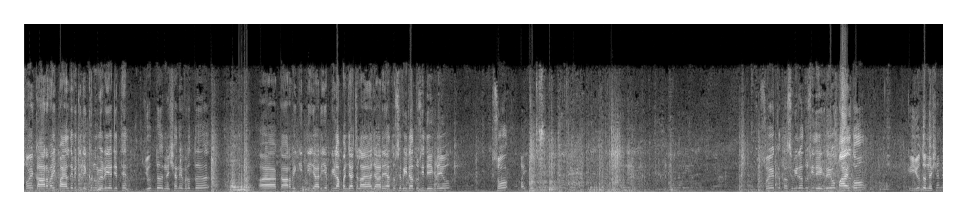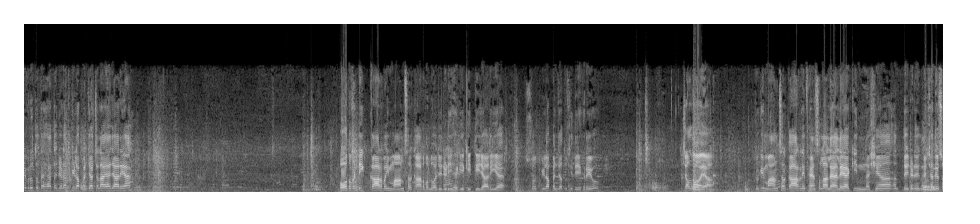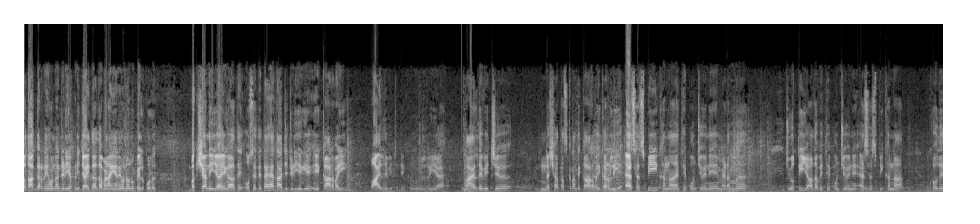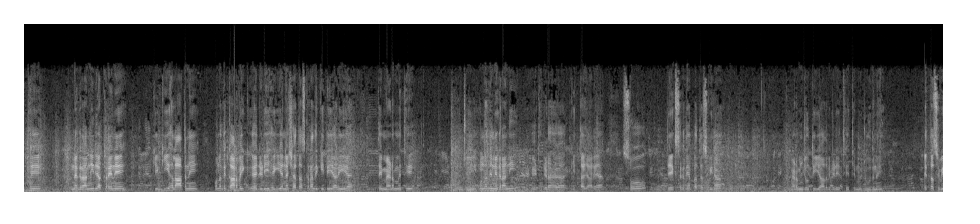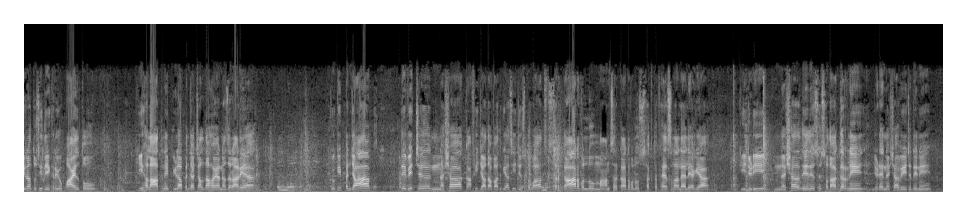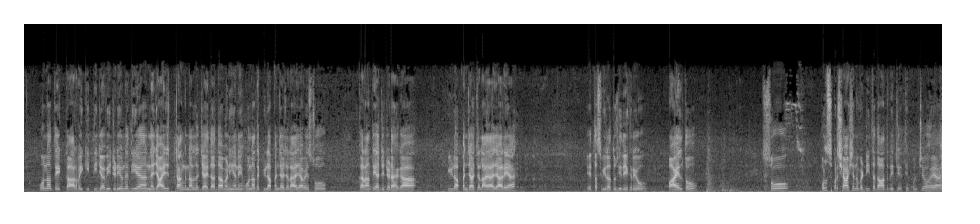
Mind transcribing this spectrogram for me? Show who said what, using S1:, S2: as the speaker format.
S1: ਸੋ ਇਹ ਕਾਰਵਾਈ ਪਾਇਲ ਦੇ ਵਿੱਚ ਦੇਖਣ ਨੂੰ ਮਿਲ ਰਹੀ ਹੈ, ਜਿੱਥੇ ਯੁੱਧ ਨਸ਼ਿਆਂ ਦੇ ਵਿਰੁੱਧ ਕਾਰਵਾਈ ਕੀਤੀ ਜਾ ਰਹੀ ਹੈ। ਪੀਲਾ ਪੰਜਾ ਚਲਾਇਆ ਜਾ ਰਿਹਾ। ਤਸਵੀਰਾਂ ਤੁਸੀਂ ਦੇਖ ਰਹੇ ਹੋ। ਸੋ ਬਾਈ, ਸੋ ਇੱਕ ਤਸਵੀਰਾਂ ਤੁਸੀਂ ਦੇਖ ਰਹੇ ਹੋ ਪਾਇਲ ਤੋਂ, ਕਿ ਯੁੱਧ ਨਸ਼ਿਆਂ ਦੇ ਵਿਰੁੱਧ ਤਹਿਤ ਜਿਹੜਾ ਪੀਲਾ ਪੰਜਾ ਚਲਾਇਆ ਜਾ ਰਿਹਾ। ਬਹੁਤ ਵੱਡੀ ਕਾਰਵਾਈ ਮਾਨ ਸਰਕਾਰ ਵੱਲੋਂ ਅੱਜ ਜਿਹੜੀ ਹੈਗੀ ਕੀਤੀ ਜਾ ਰਹੀ ਹੈ। ਸੋ ਪੀਲਾ ਪੰਜਾ ਤੁਸੀਂ ਦੇਖ ਰਹੇ ਹੋ। ਚੱਲਦਾ ਹੋਇਆ। ਕਿਉਂਕਿ ਮਾਨ ਸਰਕਾਰ ਨੇ ਫੈਸਲਾ ਲੈ ਲਿਆ ਕਿ ਨਸ਼ਿਆਂ ਦੇ ਜਿਹੜੇ ਨਸ਼ਿਆਂ ਦੇ ਸੌਦਾਗਰ ਨੇ, ਉਹਨਾਂ ਜਿਹੜੀ ਆਪਣੀ ਜਾਇਦਾਦਾਂ ਬਣਾਈਆਂ ਨੇ, ਉਹਨਾਂ ਨੂੰ ਬਿਲਕੁਲ ਬਖਸ਼ਿਆ ਨਹੀਂ ਜਾਏਗਾ ਤੇ ਉਸੇ ਦੇ ਤਹਿਤ ਅੱਜ ਜਿਹੜੀ ਹੈਗੀ ਹੈ, ਇਹ ਕਾਰਵਾਈ ਪਾਇਲ ਦੇ ਵਿੱਚ ਦੇਖਣ ਨੂੰ ਮਿਲ ਰਹੀ ਹੈ। ਪਾਇਲ ਦੇ ਵਿੱਚ ਨਸ਼ਾ ਤਸਕਰਾਂ ਤੇ ਕਾਰਵਾਈ ਕਰਨ ਲਈ ਐਸਐਸਪੀ ਖੰਨਾ ਇੱਥੇ ਪਹੁੰਚੇ ਹੋਏ ਨੇ। ਮੈਡਮ ਜੋਤੀ ਯਾਦਵ ਇੱਥੇ ਪਹੁੰਚੇ ਹੋਏ ਨੇ ਐਸਐਸਪੀ ਖੰਨਾ। ਖੁਦ ਇੱਥੇ ਨਿਗਰਾਨੀ ਰੱਖ ਰਹੇ ਨੇ। ਕਿ ਕੀ ਹਾਲਾਤ ਨੇ, ਉਹਨਾਂ ਤੇ ਕਾਰਵਾਈ ਜਿਹੜੀ ਹੈਗੀ ਹੈ, ਨਸ਼ਾ ਤਸਕਰਾਂ ਦੀ ਕੀਤੀ ਜਾ ਰਹੀ ਹੈ ਤੇ ਮੈਡਮ ਇੱਥੇ ਪਹੁੰਚੀ ਹੋਈ। ਉਹਨਾਂ ਦੀ ਨਿਗਰਾਨੀ ਹੇਠ ਜਿਹੜਾ ਹੈਗਾ ਕੀਤਾ ਜਾ ਰਿਹਾ। ਸੋ ਦੇਖ ਸਕਦੇ ਆਪਾਂ ਤਸਵੀਰਾਂ। ਮੈਡਮ ਜੋਤੀ ਯਾਦਵ ਜਿਹੜੇ ਇੱਥੇ ਇੱਥੇ ਮੌਜੂਦ ਨੇ। ਇਹ ਤਸਵੀਰਾਂ ਤੁਸੀਂ ਦੇਖ ਰਹੇ ਹੋ ਪਾਇਲ ਤੋਂ ਕੀ ਹਾਲਾਤ ਨੇ। ਪੀਲਾ ਪੰਜਾ ਚੱਲਦਾ ਹੋਇਆ ਨਜ਼ਰ ਆ ਰਿਹਾ। ਕਿਉਂਕਿ ਪੰਜਾਬ ਦੇ ਵਿੱਚ ਨਸ਼ਾ ਕਾਫੀ ਜ਼ਿਆਦਾ ਵੱਧ ਗਿਆ ਸੀ, ਜਿਸ ਤੋਂ ਬਾਅਦ ਸਰਕਾਰ ਵੱਲੋਂ, ਮਾਨ ਸਰਕਾਰ ਵੱਲੋਂ ਸਖਤ ਫੈਸਲਾ ਲੈ ਲਿਆ ਗਿਆ। ਕਿ ਜਿਹੜੀ ਨਸ਼ਾ ਦੇ ਦੇ ਸੌਦਾਗਰ ਨੇ, ਜਿਹੜੇ ਨਸ਼ਾ ਵੇਚਦੇ ਨੇ, ਉਹਨਾਂ ਤੇ ਕਾਰਵਾਈ ਕੀਤੀ ਜਾਵੇ, ਜਿਹੜੀ ਉਹਨਾਂ ਦੀਆਂ ਨਜਾਇਜ਼ ਢੰਗ ਨਾਲ ਜਾਇਦਾਦਾਂ ਬਣੀਆਂ ਨੇ, ਉਹਨਾਂ ਤੇ ਪੀਲਾ ਪੰਜਾ ਚਲਾਇਆ ਜਾਵੇ। ਸੋ ਘਰਾਂ ਤੇ ਅੱਜ ਜਿਹੜਾ ਹੈਗਾ ਪੀਲਾ ਪੰਜਾ ਚਲਾਇਆ ਜਾ ਰਿਹਾ। ਇਹ ਤਸਵੀਰਾਂ ਤੁਸੀਂ ਦੇਖ ਰਹੇ ਹੋ ਪਾਇਲ ਤੋਂ। ਸੋ ਪੁਲਿਸ ਪ੍ਰਸ਼ਾਸਨ ਵੱਡੀ ਤਾਦਾਦ ਵਿੱਚ ਇੱਥੇ ਪਹੁੰਚਿਆ ਹੋਇਆ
